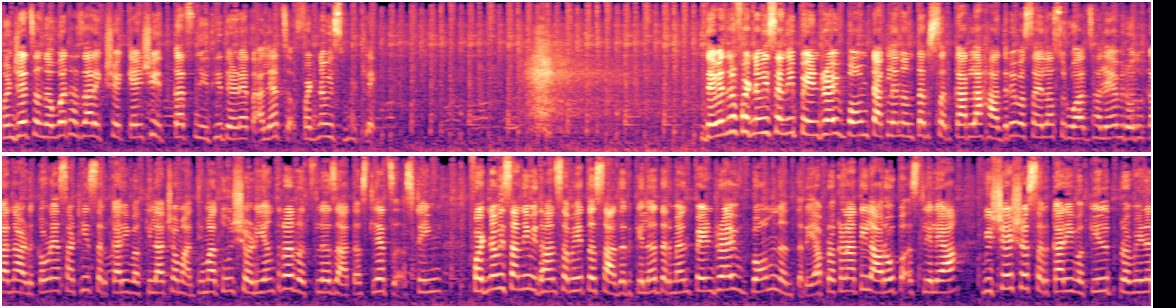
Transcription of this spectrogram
म्हणजेच नव्वद हजार एकशे एक्क्याऐंशी इतकाच निधी देण्यात आल्याचं फडणवीस म्हटले. देवेंद्र फडणवीस यांनी पेनड्राईव्ह बॉम्ब टाकल्यानंतर सरकारला हादरे बसायला सुरुवात झाली आहे. विरोधकांना अडकवण्यासाठी सरकारी वकिलाच्या माध्यमातून षडयंत्र रचलं जात असल्याचं स्टिंग फडणवीसांनी विधानसभेत सादर केलं. दरम्यान पेनड्राईव्ह बॉम्ब नंतर या प्रकरणातील आरोप असलेल्या विशेष सरकारी वकील प्रवीण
